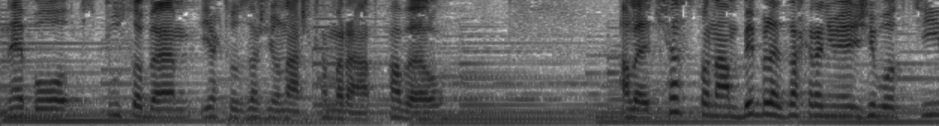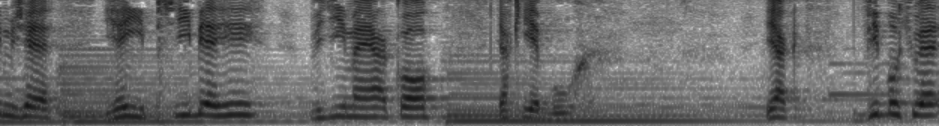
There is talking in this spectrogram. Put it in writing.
nebo způsobem, jak to zažil náš kamarád Pavel. Ale často nám Bible zachraňuje život tím, že její příběhy vidíme jako, jaký je Bůh. Jak vybočuje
